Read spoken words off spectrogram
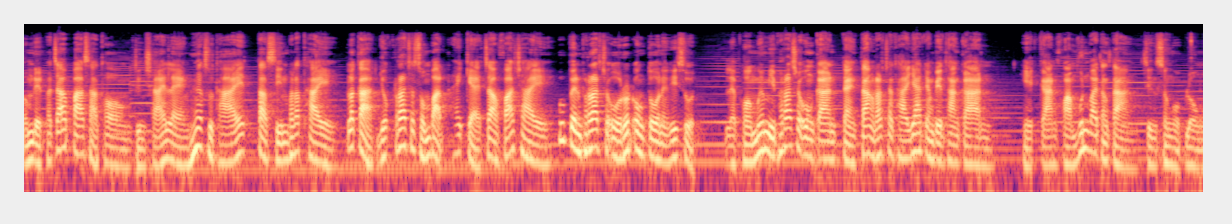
สมเด็จพระเจ้าปราสาททองจึงใช้แรงเฮือกสุดท้าย ตัดสินพระไทย ประกาศยกราชสมบัติให้แก่เจ้าฟ้าชัย ผู้เป็นพระราชโอรสองค์โตในที่สุด และพอเมื่อมีพระราชองค์การแต่งตั้งรัชทายาทอย่างเป็นทางการ เหตุการณ์ความวุ่นวายต่างๆ จึงสงบลง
